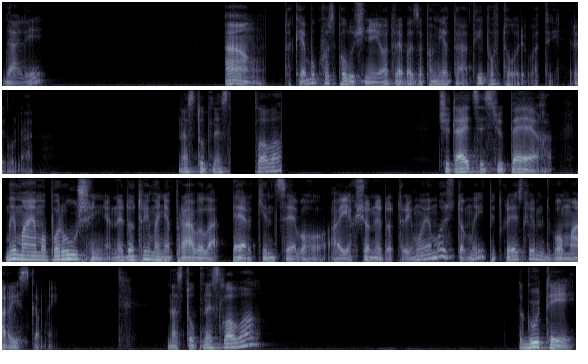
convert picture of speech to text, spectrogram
Далі. Ан. Таке буквосполучення, його треба запам'ятати і повторювати регулярно. Наступне слово читається super. Ми маємо порушення, недотримання правила R кінцевого, а якщо не дотримуємось, то ми підкреслюємо двома рисками. Наступне слово гути.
